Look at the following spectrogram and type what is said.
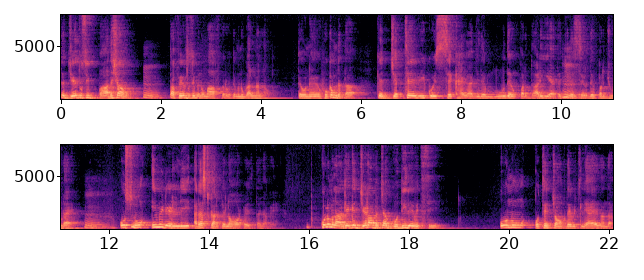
ਤੇ ਜੇ ਤੁਸੀਂ ਬਾਦਸ਼ਾਹ ਹੋ ਤਾਂ ਫਿਰ ਤੁਸੀਂ ਮੈਨੂੰ ਮਾਫ ਕਰੋ ਤੇ ਮੈਨੂੰ ਗੱਲ ਨਾ ਲਾਓ। ਤੇ ਉਹਨੇ ਹੁਕਮ ਦਿੱਤਾ ਕਿ ਜਿੱਥੇ ਵੀ ਕੋਈ ਸਿੱਖ ਹੈਗਾ ਜਿਹਦੇ ਮੂੰਹ ਦੇ ਉੱਪਰ ਦਾੜੀ ਹੈ ਤੇ ਜਿਹਦੇ ਸਿਰ ਦੇ ਉੱਪਰ ਜੂੜਾ ਹੈ ਉਸ ਨੂੰ ਇਮੀਡੀਏਟਲੀ ਅਰੈਸਟ ਕਰਕੇ ਲਾਹੌਰ ਭੇਜ ਦਿੱਤਾ ਜਾਵੇ। ਕੁੱਲ ਮਿਲਾ ਕੇ ਕਿ ਜਿਹੜਾ ਬੱਚਾ ਗੋਦੀ ਦੇ ਵਿੱਚ ਸੀ ਉਹਨੂੰ ਉੱਥੇ ਚੌਂਕ ਦੇ ਵਿੱਚ ਲਿਆਇਆ ਜਾਂਦਾ।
